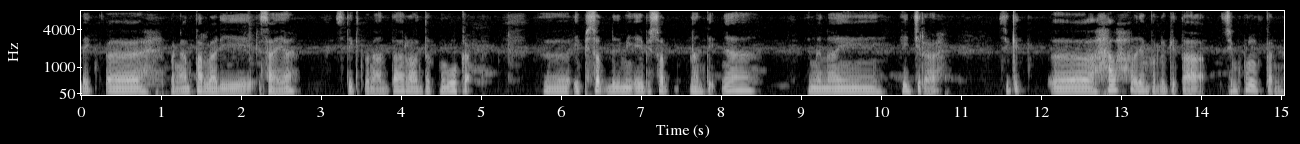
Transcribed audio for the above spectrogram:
Baik, eh, pengantar dari saya, sedikit pengantar untuk membuka eh, episode demi episode nantinya mengenai hijrah. Sedikit eh, hal-hal yang perlu kita simpulkan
